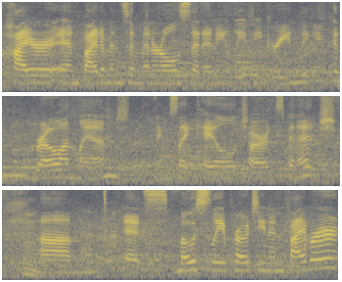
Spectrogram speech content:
higher in vitamins and minerals than any leafy green that you can grow on land. Like kale, chard, spinach. Um, it's mostly protein and fiber.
